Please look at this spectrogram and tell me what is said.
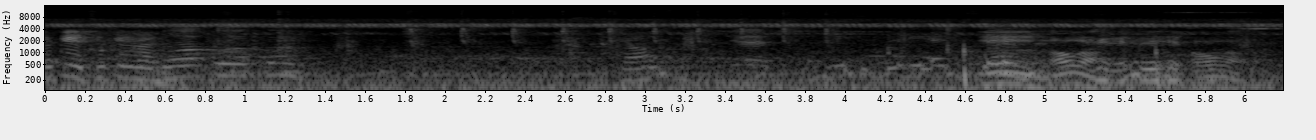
Okay, okay, man. Buha ako. No? Yes. Oo nga, oo nga.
